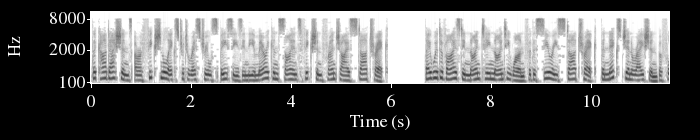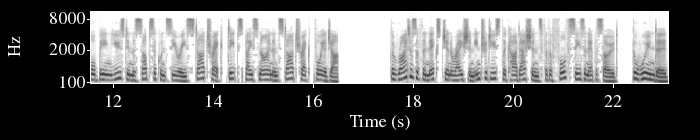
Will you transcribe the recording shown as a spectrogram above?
The Cardassians are a fictional extraterrestrial species in the American science fiction franchise Star Trek. They were devised in 1991 for the series Star Trek, The Next Generation before being used in the subsequent series Star Trek, Deep Space Nine and Star Trek, Voyager. The writers of The Next Generation introduced the Cardassians for the fourth season episode, The Wounded,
